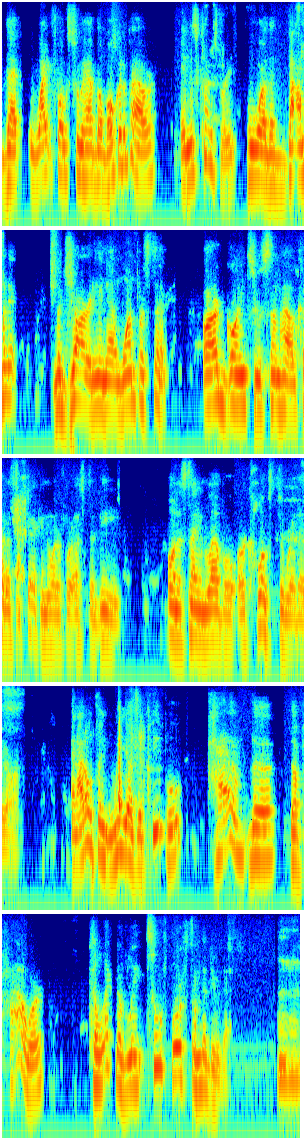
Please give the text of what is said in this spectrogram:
that white folks who have the bulk of the power in this country, who are the dominant majority in that 1%, are going to somehow cut us a check in order for us to be on the same level or close to where they are. And I don't think we as a people have the the power collectively to force them to do that. hmm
